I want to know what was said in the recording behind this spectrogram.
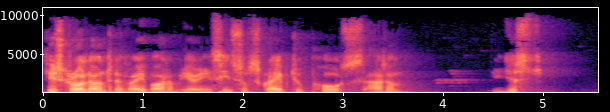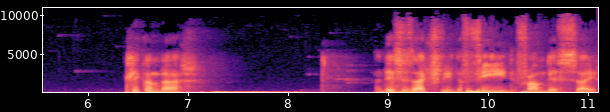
You scroll down to the very bottom here and you see subscribe to posts atom, you just click on that. And this is actually the feed from this site.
